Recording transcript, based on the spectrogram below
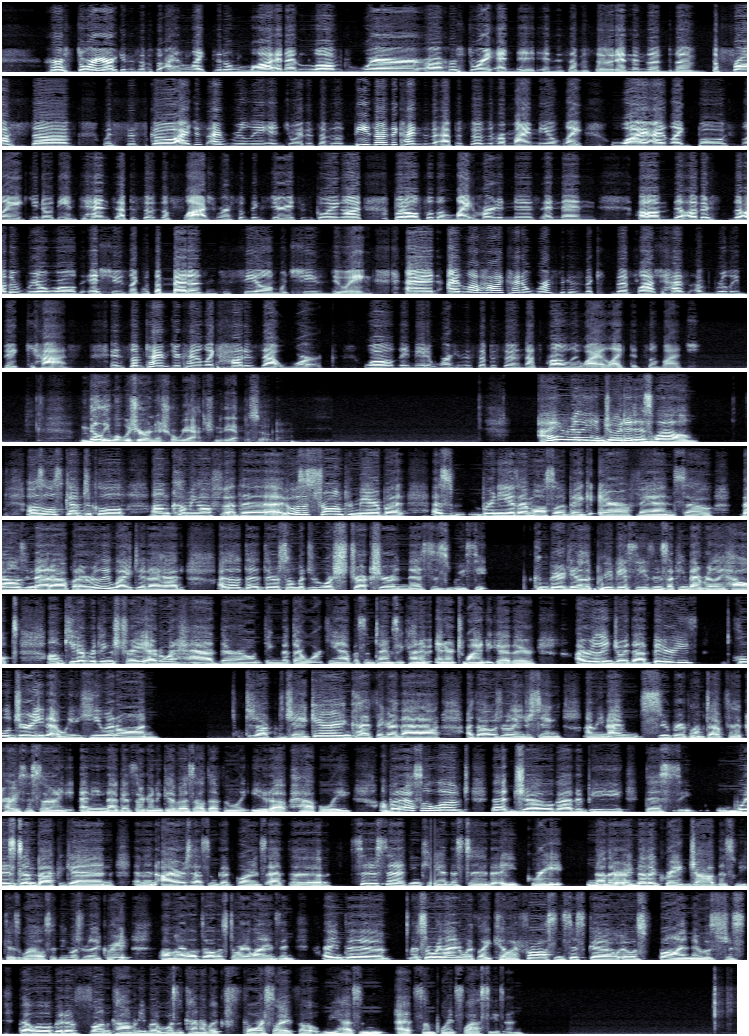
her story arc in this episode. I liked it a lot, and I loved where uh, her story ended in this episode. And then the, the the Frost stuff with Cisco. I just I really enjoyed this episode. These are the kinds of episodes that remind me of like why I like both like you know the intense episodes of Flash where something serious is going on, but also the lightheartedness, and then um, the other the other real world issues like with the metas and Cecile and what she's doing. And I love how it kind of works because the the Flash has a really big cast, and sometimes you're kind of like, how does that work? Well, they made it work in this episode, and that's probably why I liked it so much. Millie, what was your initial reaction to the episode? I really enjoyed it as well. I was a little skeptical um, coming off of the. It was a strong premiere, but as Brittani is, I'm also a big Arrow fan, so balancing that out. But I really liked it. I had, I thought that there was so much more structure in this as we see compared, you know, the previous seasons. I think that really helped um, keep everything straight. Everyone had their own thing that they're working at, but sometimes they kind of intertwine together. I really enjoyed that. Barry's whole journey that we he went on to talk to Jay Garrick and kind of figure that out. I thought it was really interesting. I mean, I'm super pumped up for the crisis, so any, any nuggets they're going to give us, I'll definitely eat it up happily. Um, but I also loved that Joe got to be this wisdom back again, and then Iris has some good points at the Citizen. I think Candice did a great another another great job this week as well. So I think it was really great. Um, I loved all the storylines, and I think the, storyline with like Killer Frost and Cisco, it was fun. It was just that little bit of fun comedy, but it wasn't kind of like forced. Like I felt we had some at some points last season.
